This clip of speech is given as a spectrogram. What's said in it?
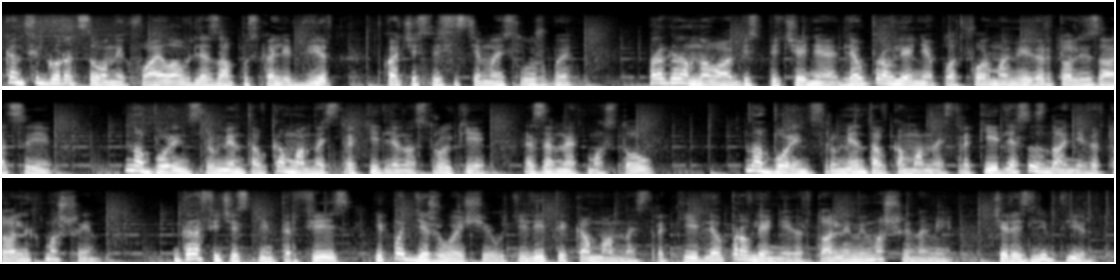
конфигурационных файлов для запуска libvirt в качестве системной службы, программного обеспечения для управления платформами виртуализации, набор инструментов командной строки для настройки Ethernet мостов, набор инструментов командной строки для создания виртуальных машин, графический интерфейс и поддерживающие утилиты командной строки для управления виртуальными машинами через libvirt.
